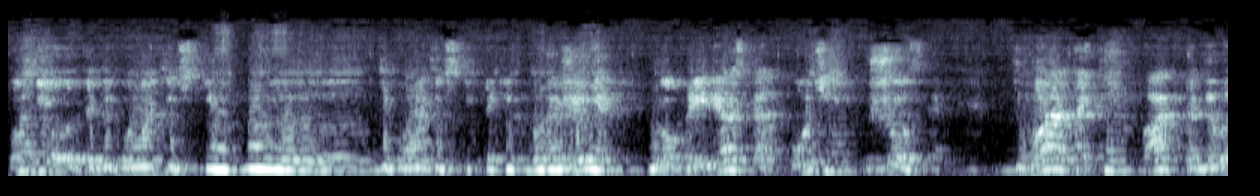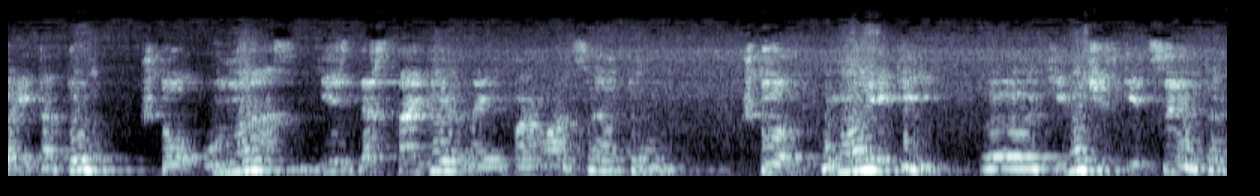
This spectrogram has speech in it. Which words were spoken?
Он делал это дипломатическим, в дипломатических таких выражениях, но привязка очень жесткая. Два таких факта говорит о том, что у нас есть достоверная информация о том, что некий химический центр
